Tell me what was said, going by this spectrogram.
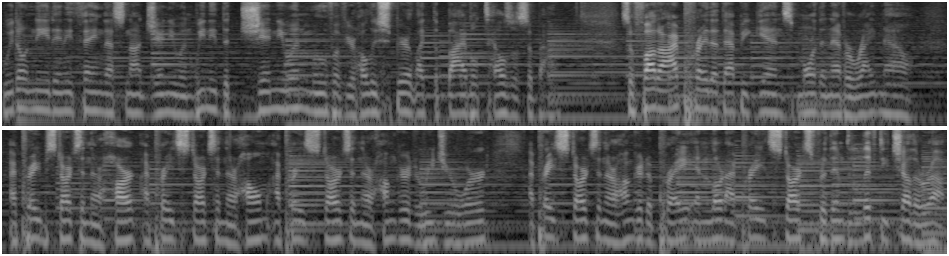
We don't need anything that's not genuine. We need the genuine move of your Holy Spirit, like the Bible tells us about. So, Father, I pray that that begins more than ever right now. I pray it starts in their heart. I pray it starts in their home. I pray it starts in their hunger to read your word. I pray it starts in their hunger to pray. And Lord, I pray it starts for them to lift each other up.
